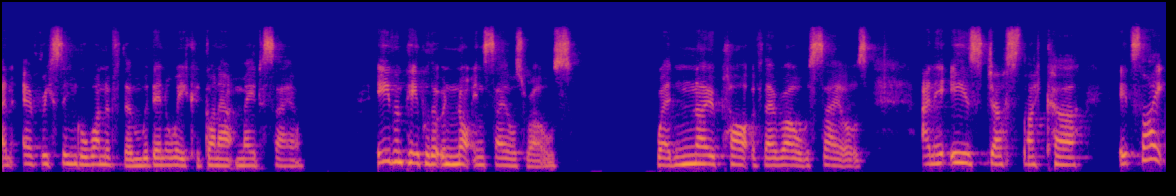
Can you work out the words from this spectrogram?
and every single one of them within a week had gone out and made a sale. Even people that were not in sales roles, where no part of their role was sales. And it is just like a, it's like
